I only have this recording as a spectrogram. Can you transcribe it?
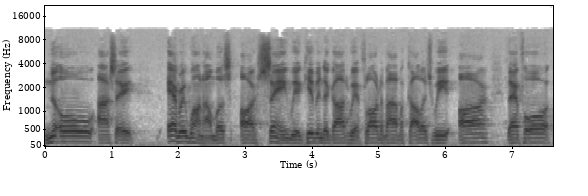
no, I say, every one of us are saying we are given to God. We're Florida Bible College. We are, therefore,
